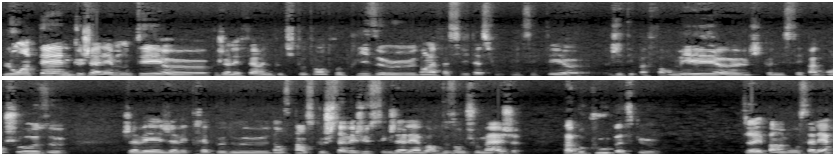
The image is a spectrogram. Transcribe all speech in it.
lointaine que j'allais monter, que j'allais faire une petite auto-entreprise dans la facilitation. Mais c'était, j'étais pas formée, j'y connaissais pas grand-chose j'avais j'avais très peu d'instinct. Ce que je savais juste, c'est que j'allais avoir deux ans de chômage, pas beaucoup parce que j'avais pas un gros salaire,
